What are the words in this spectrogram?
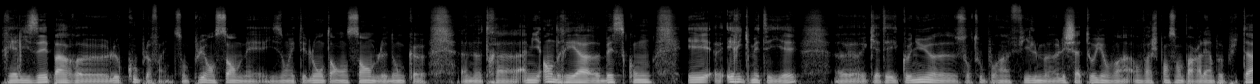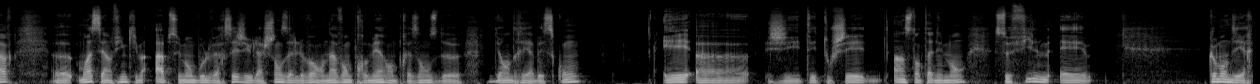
réalisé par le couple, enfin ils ne sont plus ensemble mais ils ont été longtemps ensemble, donc notre ami Andrea Bescon et Éric Métayer, qui a été connu surtout pour un film Les Châteaux, on va, on va je pense en parler un peu plus tard. moi c'est un film qui m'a absolument bouleversé, j'ai eu la chance d'aller le voir en avant-première en présence de, de Andrea Bescon. Et j'ai été touché instantanément. Ce film est comment dire,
